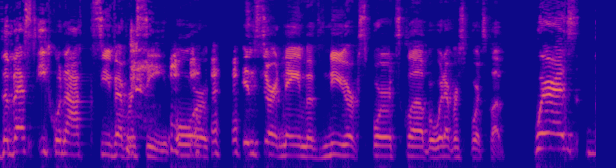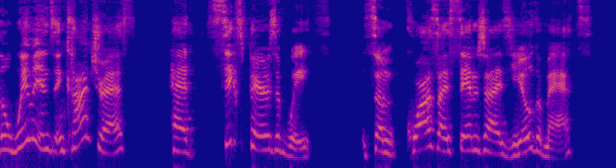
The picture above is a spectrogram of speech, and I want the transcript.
the best Equinox you've ever seen, or insert name of New York Sports Club or whatever sports club. Whereas the women's, in contrast, had six pairs of weights, some quasi sanitized yoga mats,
